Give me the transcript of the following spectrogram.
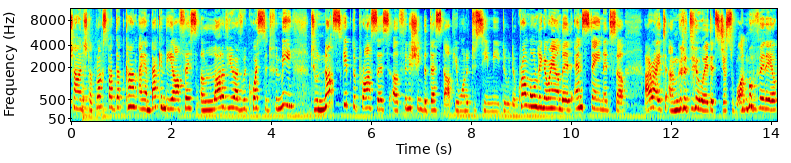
challenge.blogspot.com. I am back in the office. A lot of you have requested for me to not skip the process of finishing the desktop. You wanted to see me do the chrome molding around it and stain it. So, all right, I'm gonna do it. It's just one more video.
